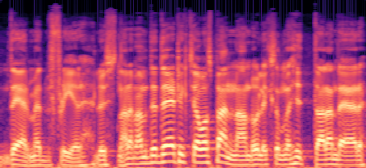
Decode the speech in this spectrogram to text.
därmed fler lyssnare. Men det där tyckte jag var spännande, att liksom hitta den där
